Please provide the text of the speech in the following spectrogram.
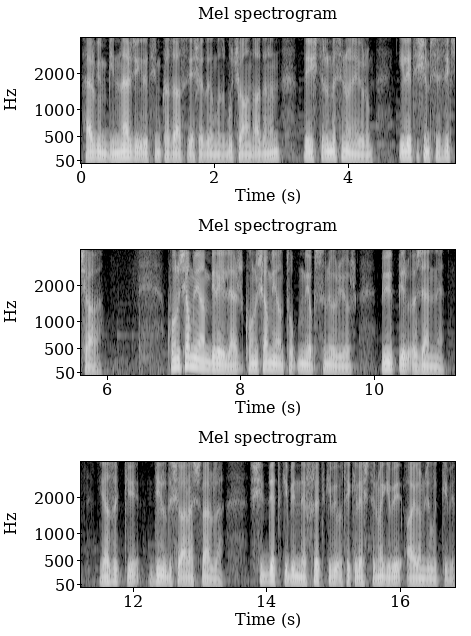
Her gün binlerce iletişim kazası yaşadığımız bu çağın adının değiştirilmesini öneriyorum. İletişimsizlik çağı. Konuşamayan bireyler, konuşamayan toplum yapısını örüyor. Büyük bir özenle. Yazık ki dil dışı araçlarla, şiddet gibi, nefret gibi, ötekileştirme gibi, ayrımcılık gibi.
